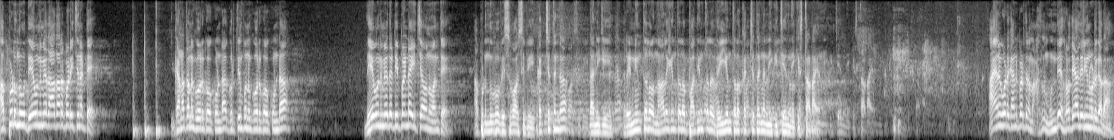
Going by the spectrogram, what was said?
అప్పుడు నువ్వు దేవుని మీద ఆధారపడి ఇచ్చినట్టే. ఘనతను కోరుకోకుండా గుర్తింపును కోరుకోకుండా దేవుని మీద డిపెండ్ అయి ఇచ్చావు నువ్వు అంతే. అప్పుడు నువ్వు విశ్వాసివి. ఖచ్చితంగా దానికి రెండింతలో నాలుగింతలో పదింతలో వెయ్యింతలో ఖచ్చితంగా నీకు ఇచ్చేది నీకు ఇస్తాడు ఆయన. ఆయన కూడా కనిపెడుతున్నాం అసలు ముందే హృదయాలు ఎరిగినోడు కదా.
